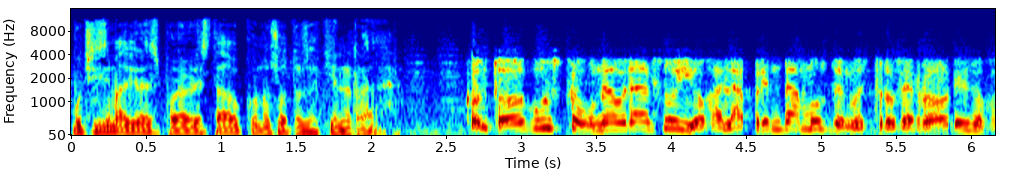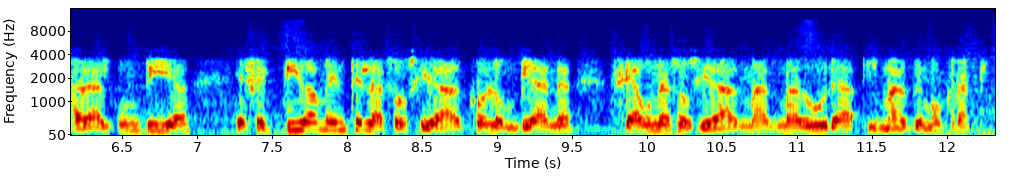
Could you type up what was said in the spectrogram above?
Muchísimas gracias por haber estado con nosotros aquí en el radar. Con todo gusto, un abrazo y ojalá aprendamos de nuestros errores, ojalá algún día efectivamente la sociedad colombiana sea una sociedad más madura y más democrática.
